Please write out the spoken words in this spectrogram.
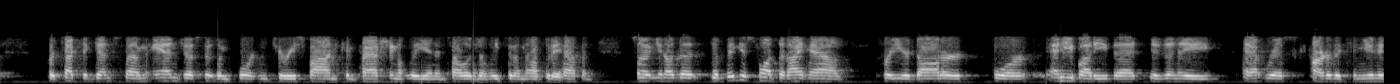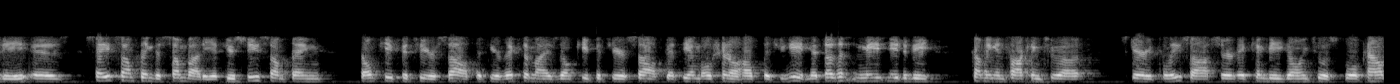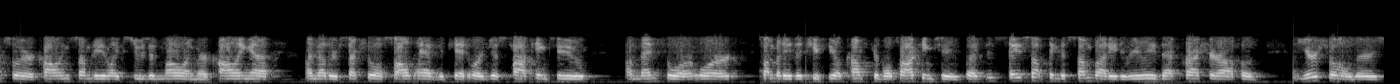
protect against them, and just as important, to respond compassionately and intelligently to them after they happen. So, you know, the, the biggest one that I have for your daughter, for anybody that is in a at risk part of the community, is say something to somebody. If you see something, don't keep it to yourself. If you're victimized, don't keep it to yourself. Get the emotional help that you need. And it doesn't need, need to be coming and talking to a scary police officer. It can be going to a school counselor or calling somebody like Susan Mulling or calling a, another sexual assault advocate or just talking to a mentor or somebody that you feel comfortable talking to. But just say something to somebody to relieve that pressure off of your shoulders.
